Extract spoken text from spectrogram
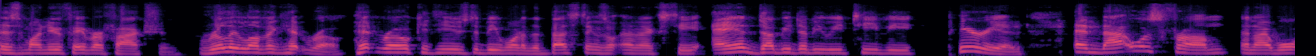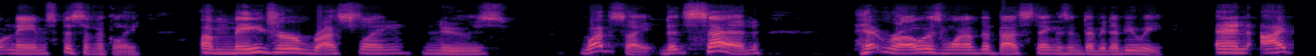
is my new favorite faction. Really loving Hit Row. Hit Row continues to be one of the best things on NXT and WWE TV, period. And that was from, and I won't name specifically, a major wrestling news website that said Hit Row is one of the best things in WWE. And I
